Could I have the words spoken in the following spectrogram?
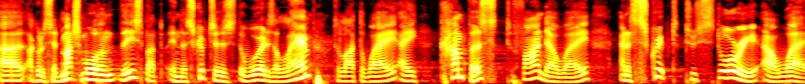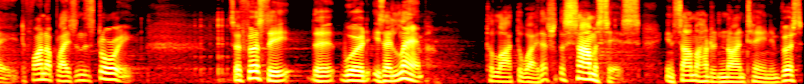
Uh, I could have said much more than this, but in the scriptures, the word is a lamp to light the way, a compass to find our way, and a script to story our way, to find our place in the story. So, firstly, the word is a lamp to light the way. That's what the psalmist says in Psalm 119. In verse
